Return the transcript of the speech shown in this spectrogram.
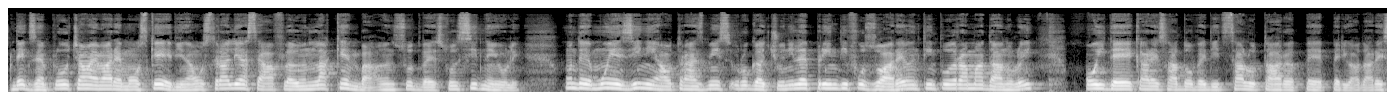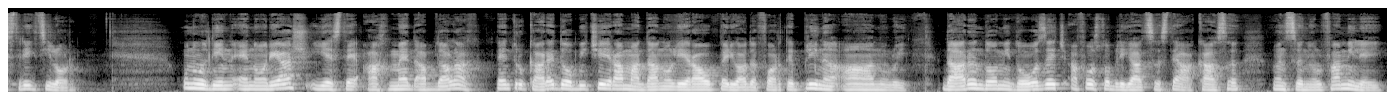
De exemplu, cea mai mare moschee din Australia se află în Lakemba, în sud-vestul Sydneyului, unde muezinii au transmis rugăciunile prin difuzoare în timpul Ramadanului, o idee care s-a dovedit salutară pe perioada restricțiilor. Unul din enoriași este Ahmed Abdallah, pentru care de obicei Ramadanul era o perioadă foarte plină a anului, dar în 2020 a fost obligat să stea acasă în sânul familiei.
